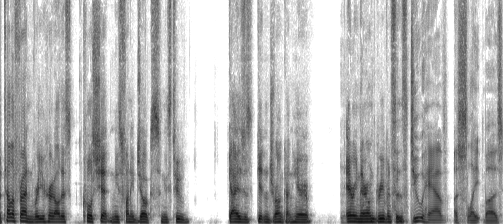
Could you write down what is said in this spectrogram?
But tell a friend where you heard all this cool shit and these funny jokes and these two guys just getting drunk on here, airing their own grievances. Do have a slight buzz.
